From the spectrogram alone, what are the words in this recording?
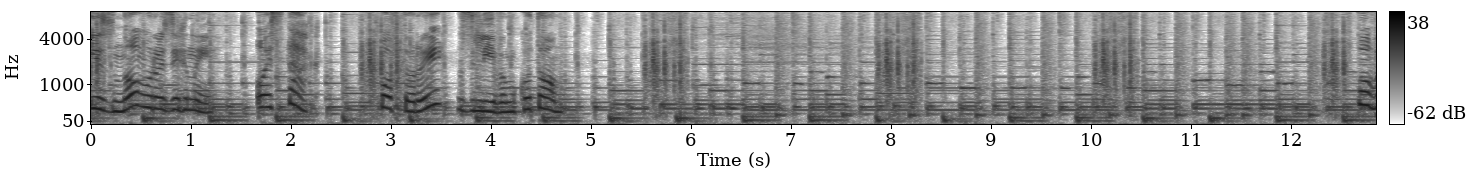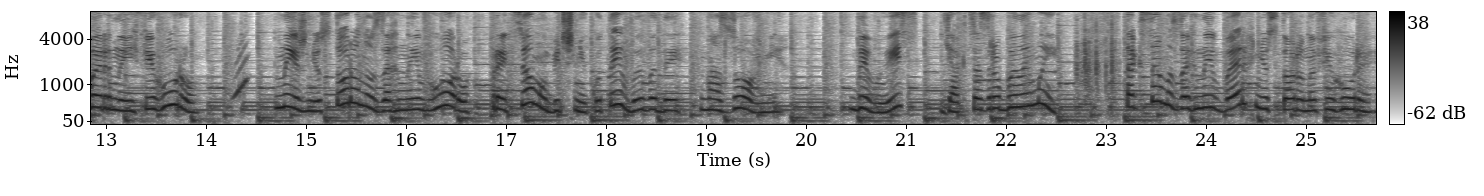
І знову розігни. Ось так. Повтори з лівим кутом. Поверни фігуру. Нижню сторону загни вгору. При цьому бічні кути виведи назовні. Дивись, як це зробили ми. Так само загни верхню сторону фігури.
